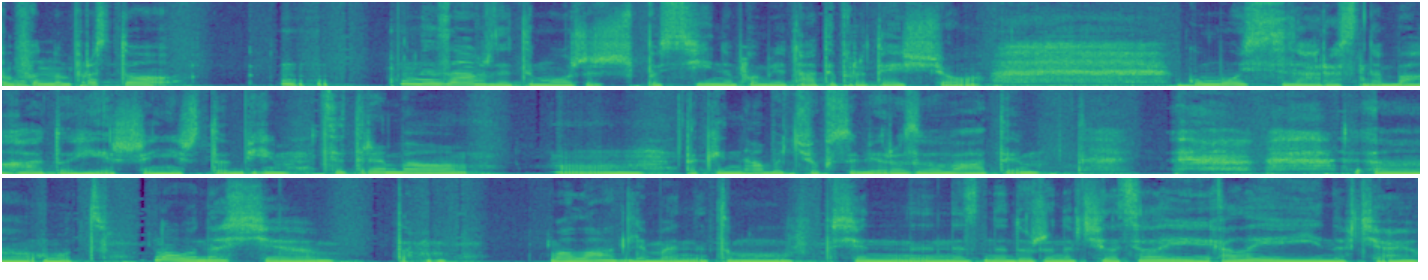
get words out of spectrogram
воно просто не завжди ти можеш постійно пам'ятати про те, що комусь зараз набагато гірше, ніж тобі. Це треба такий навичок собі розвивати. Е, От. Ну, вона ще там мала для мене, тому ще не, не, не дуже навчилася, але, але я її навчаю.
